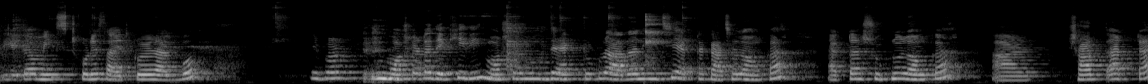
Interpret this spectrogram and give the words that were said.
দিয়ে এটাও মিক্সড করে সাইড করে রাখব। এরপর মশলাটা দেখিয়ে দিই। মশলার মধ্যে এক টুকরো আদা নিয়েছি, একটা কাঁচা লঙ্কা, একটা শুকনো লঙ্কা আর সাত আটটা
